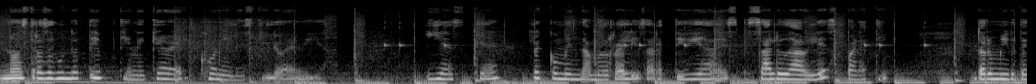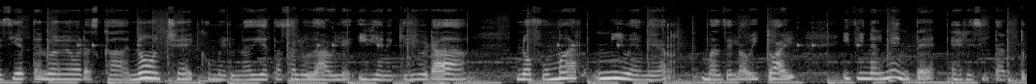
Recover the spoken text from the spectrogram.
Nuestro segundo tip tiene que ver con el estilo de vida. Y es que recomendamos realizar actividades saludables para ti. Dormir de 7 a 9 horas cada noche, comer una dieta saludable y bien equilibrada, no fumar ni beber más de lo habitual y finalmente ejercitar tu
